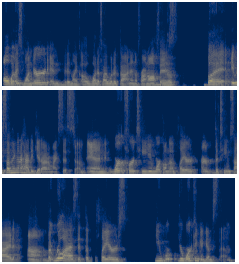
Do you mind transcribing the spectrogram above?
always wondered and been like, oh, what if I would have gotten in the front office? Yeah. But it was something that I had to get out of my system and work for a team, work on the player or the team side, um, but realize that the players you were you're working against them.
